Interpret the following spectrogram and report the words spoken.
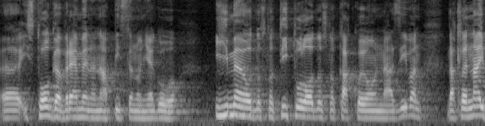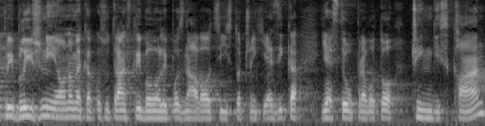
e, iz toga vremena napisano njegovo ime, odnosno titula, odnosno kako je on nazivan. Dakle, najpribližnije onome kako su transkribovali poznavaoci istočnih jezika jeste upravo to Čingis Khan. E,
